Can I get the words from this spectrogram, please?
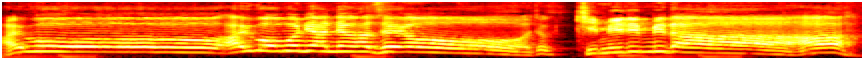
아이고 아이고 어머니 안녕하세요. 저 김일입니다. 아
